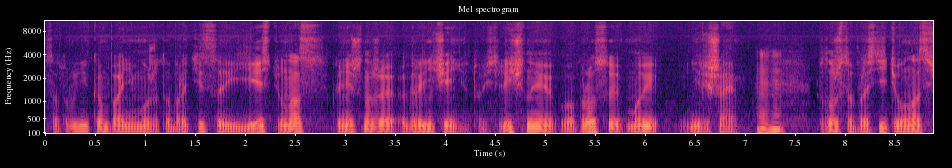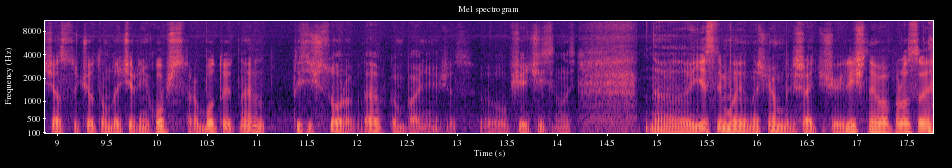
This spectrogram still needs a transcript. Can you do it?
сотрудник компании может обратиться. И есть у нас, конечно же, ограничения. То есть личные вопросы мы не решаем. Угу. Потому что, простите, у нас сейчас с учетом дочерних обществ работает, наверное, тысяч сорок, да, в компании сейчас общая численность. Если мы начнем решать еще и личные вопросы,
